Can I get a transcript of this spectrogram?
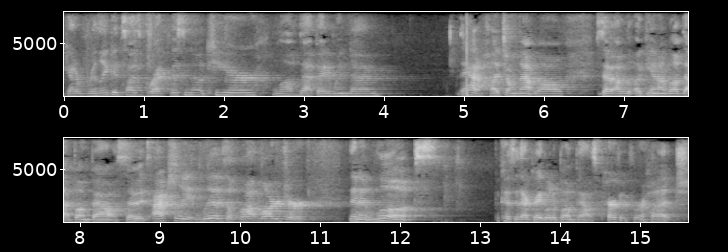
You got a really good sized breakfast nook here. Love that bay window. They had a hutch on that wall. So I, again, I love that bump out. So it's actually, it lives a lot larger than it looks because of that great little bump out. It's perfect for a hutch.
